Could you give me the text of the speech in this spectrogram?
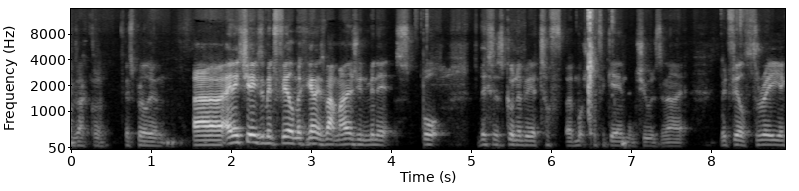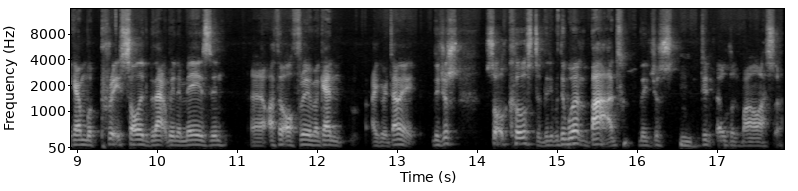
Exactly. It's brilliant. Uh, any change in midfield? Mick, Again, it's about managing minutes, but this is going to be a tough, a much tougher game than Tuesday night. Midfield three again were pretty solid without being amazing. Uh, I thought all three of them again. I agree with Danny. They just sort of coasted. They, they weren't bad. They just Hmm. didn't know the bar lesser.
